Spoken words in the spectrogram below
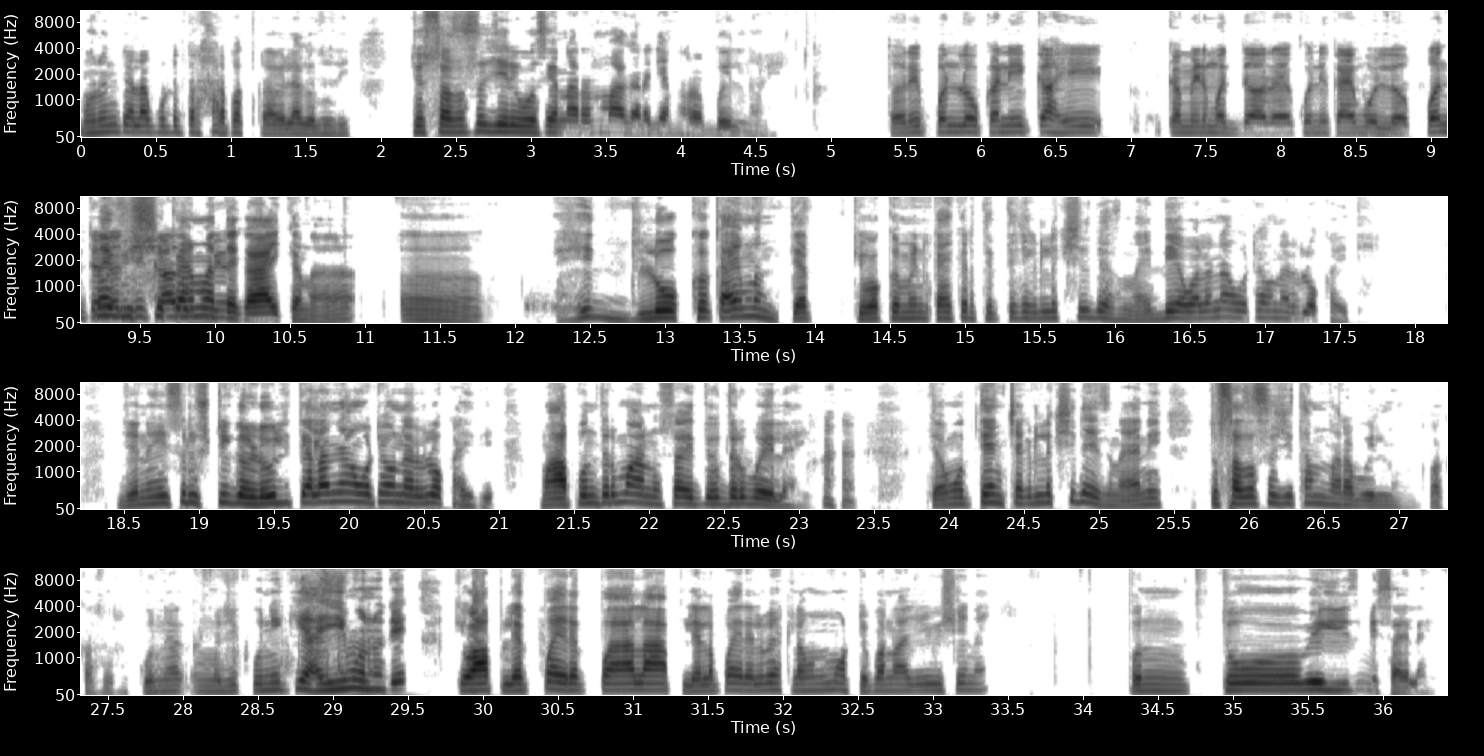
म्हणून त्याला कुठे तर हार पत्करावी लागत होती. तो सहजासहजी रिवर्स येणारा आणि माघारा घेणारा बैल नाही तरी पण लोकांनी काही कमेंटमध्ये कोणी काय बोललं पण नाही जी विषय काल काय मी- माहितीये का? ऐका ना अं, हे लोक काय म्हणतात किंवा कमेंट काय करतात त्याच्याकडे लक्षच द्यायचं नाही. देवाला नावं ठेवणारे लोक आहेत ज्यानं ही सृष्टी घडवली त्याला नावं ठेवणारे लोक आहेत मग आपण तर माणूस आहे तो तर बैल आहे. त्यामुळे त्यांच्याकडे लक्ष द्यायचं नाही. आणि तो सहजासहजी थांबणारा बैल नाही बकासूर कोणा म्हणजे कोणी काही म्हणू दे किंवा आपल्यात पायऱ्यात पाला आपल्याला पायऱ्याला भेटला म्हणून मोठेपणाचे विषय नाही. पण तो वेगळीच मिसाईल आहे.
